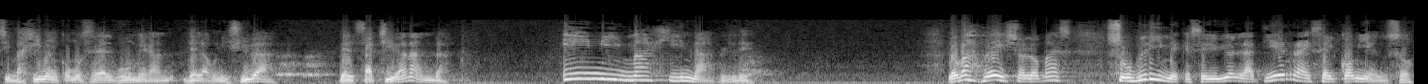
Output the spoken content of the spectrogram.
¿se imaginan cómo será el boomerang de la unicidad, del Sachidananda? Inimaginable. Lo más bello, lo más sublime que se vivió en la tierra es el comienzo.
